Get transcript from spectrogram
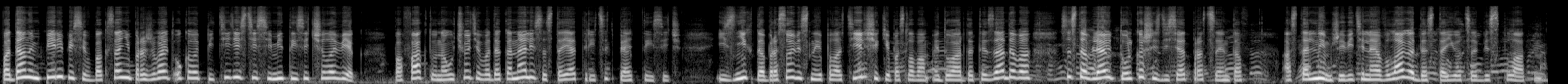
По данным переписи, в Баксане проживает около 57 тысяч человек. По факту на учете водоканале состоят 35 тысяч. Из них добросовестные полотельщики, по словам Эдуарда Тезадова, составляют только 60%. Остальным живительная влага достается бесплатно.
